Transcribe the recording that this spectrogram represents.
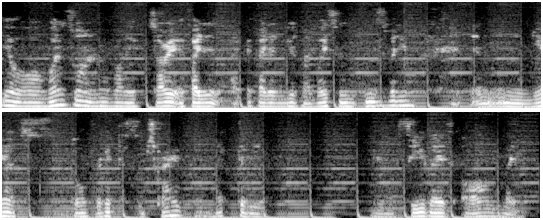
Yo, what is going on everybody? Sorry if I didn't if I didn't use my voice in, in this video. And yes, don't forget to subscribe and like the video. And I'll see you guys all later.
